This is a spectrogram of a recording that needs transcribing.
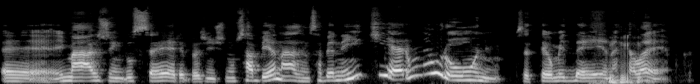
é, imagem do cérebro, a gente não sabia nada, não sabia nem que era um neurônio, pra você ter uma ideia naquela época.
